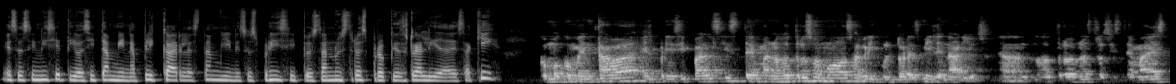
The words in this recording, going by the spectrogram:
esas iniciativas y también aplicarlas también esos principios a nuestras propias realidades aquí. Como comentaba, el principal sistema, nosotros somos agricultores milenarios, nosotros nuestro sistema es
